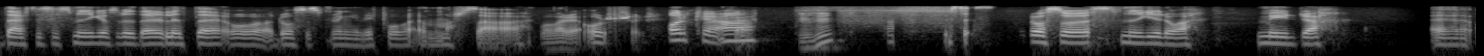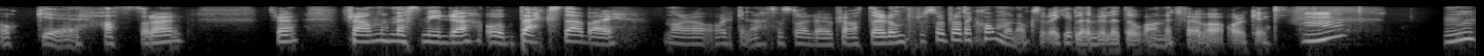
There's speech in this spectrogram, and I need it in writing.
därefter så smyger vi oss vidare lite och då så springer vi på en massa, vad var det, orcher? Orker, ja. Mm. Precis. Då så smyger då Mydra eh, och eh, Hassorar tror jag, fram, mest Mydra och backstabbar några av orkerna som står där och pratar. De står och pratar common också vilket är lite ovanligt för att vara orker. Mm. Mm.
